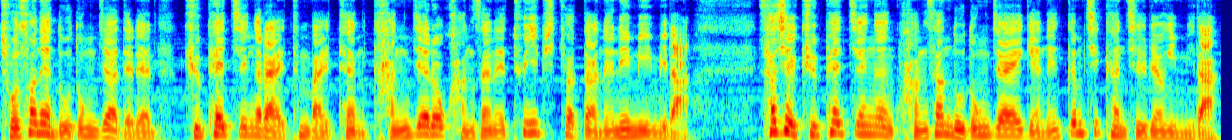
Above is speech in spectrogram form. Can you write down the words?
조선의 노동자들은 규폐증을 앓든 말든 강 제로 광산에 투입시켰다는 의미입니다. 사실 규폐증은 광산 노동자에게는 끔찍한 질병입니다.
